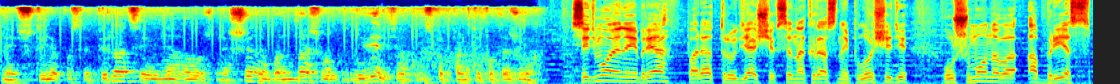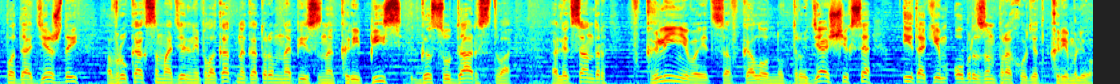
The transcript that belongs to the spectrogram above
значит, что я после операции, у меня наложены шины, бандаж, вот не верите, вот из-под пальто покажу. 7 ноября, парад трудящихся на Красной площади. У Шмонова обрез под одеждой, в руках самодельный плакат, на котором написано «Крепись, государство». Александр вклинивается в колонну трудящихся и таким образом проходит к Кремлю.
